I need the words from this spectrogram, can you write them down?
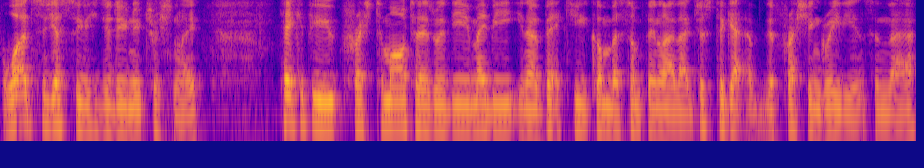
What I'd suggest to you to do nutritionally take a few fresh tomatoes with you, maybe, you know, a bit of cucumber, something like that, just to get the fresh ingredients in there.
